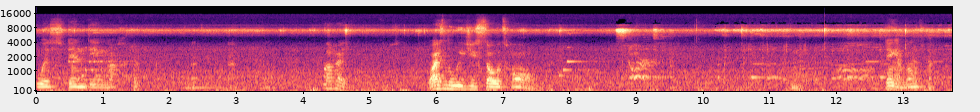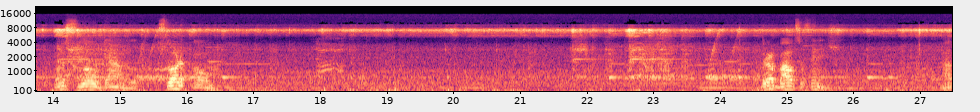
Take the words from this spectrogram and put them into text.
Twist ending. Okay. Why is Luigi so tall? Start. Dang, I'm going to, I'm to slow down a little. Slow down. Oh my. They're about to finish. Uh,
